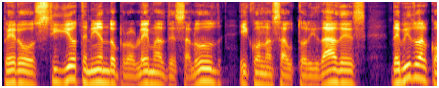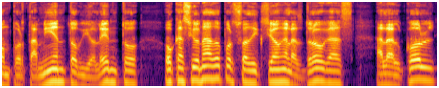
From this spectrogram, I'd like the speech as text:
pero siguió teniendo problemas de salud y con las autoridades debido al comportamiento violento ocasionado por su adicción a las drogas, al alcohol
